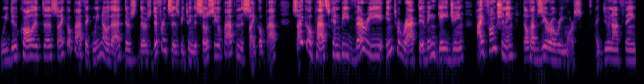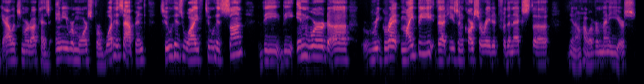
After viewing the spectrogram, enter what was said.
We do call it uh, psychopathic. We know that there's there's differences between the sociopath and the psychopath. Psychopaths can be very interactive, engaging, high functioning. They'll have zero remorse. I do not think Alex Murdaugh has any remorse for what has happened to his wife, to his son. The the inward uh, regret might be that he's incarcerated for the next, uh, you know, however many years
